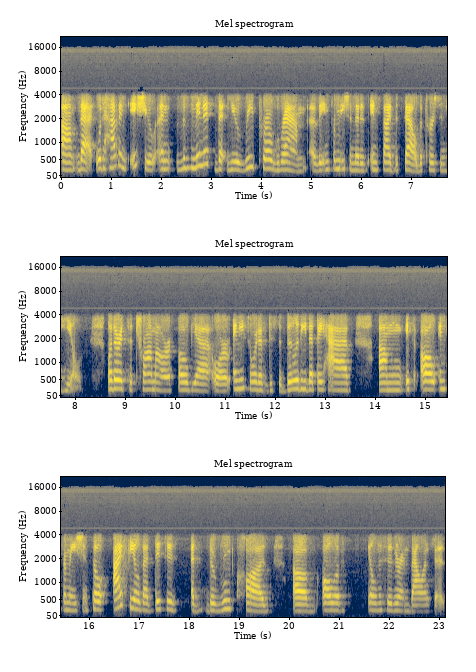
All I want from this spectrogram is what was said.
um, that would have an issue. And the minute that you reprogram uh, the information that is inside the cell, the person heals. Whether it's a trauma or a phobia or any sort of disability that they have, um, it's all information. So I feel that this is a, the root cause of all of illnesses or imbalances.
